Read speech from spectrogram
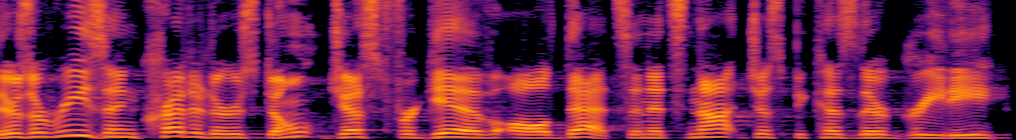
There's a reason creditors don't just forgive all debts, and it's not just because they're greedy.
